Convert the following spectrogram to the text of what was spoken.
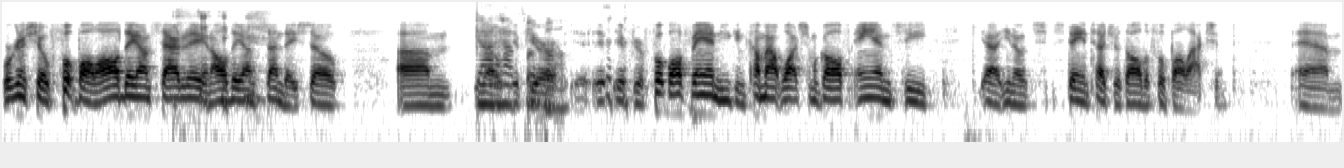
we're going to show football all day on Saturday and all day on Sunday. So, um, you Gotta know, if you're if, if you're a football fan, you can come out watch some golf and see, uh, you know, stay in touch with all the football action. Um,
